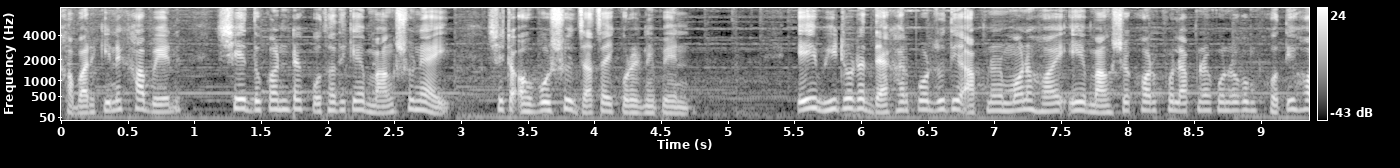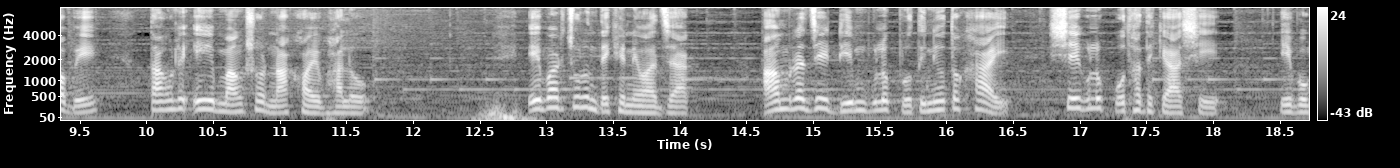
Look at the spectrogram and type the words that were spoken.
খাবার কিনে খাবেন সেই দোকানটা কোথা থেকে মাংস নেয়, সেটা অবশ্যই যাচাই করে নেবেন। এই ভিডিওটা দেখার পর যদি আপনার মনে হয় এই মাংস খাওয়ার ফলে আপনার কোনো রকম ক্ষতি হবে, তাহলে এই মাংস না খাওয়াই ভালো। এবার চলুন দেখে নেওয়া যাক, আমরা যে ডিমগুলো প্রতিনিয়ত খাই, সেগুলো কোথা থেকে আসে এবং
